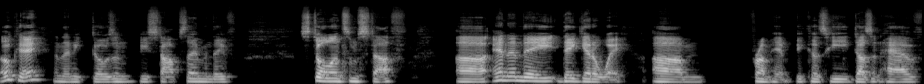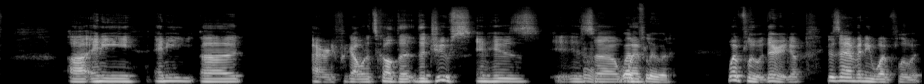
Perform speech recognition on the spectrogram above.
Okay, and then he goes and he stops them, and they've stolen some stuff. Uh, and then they they get away um, from him because he doesn't have uh, any any. Uh, I already forgot what it's called. The the juice in his his uh, web, web fluid. web fluid. There you go. He doesn't have any web fluid,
